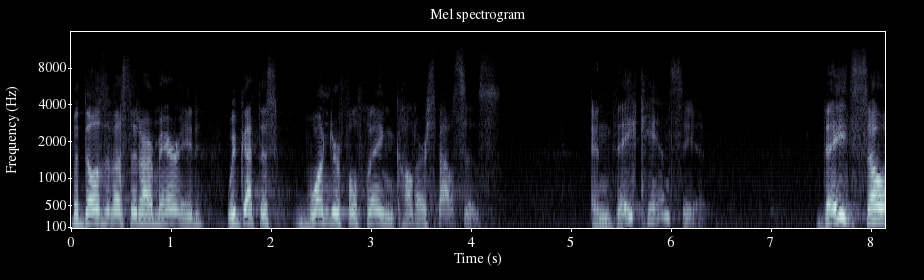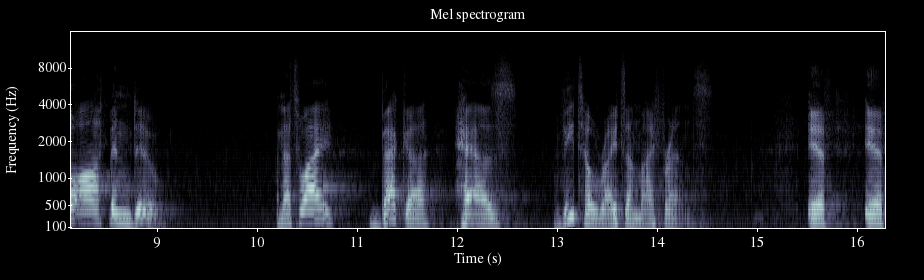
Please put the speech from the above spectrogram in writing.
But those of us that are married, we've got this wonderful thing called our spouses, and they can see it. They so often do. And that's why Becca has veto rights on my friends. If if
